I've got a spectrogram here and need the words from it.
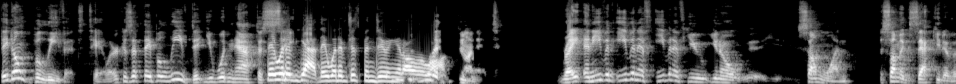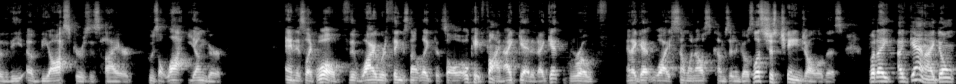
They don't believe it, Taylor, because if they believed it, you wouldn't have to. they would have yeah, they would have just been doing it all along. done it right and even even if even if you you know someone some executive of the of the oscars is hired who's a lot younger and it's like well why were things not like this all okay fine i get it i get growth and i get why someone else comes in and goes let's just change all of this but i again i don't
